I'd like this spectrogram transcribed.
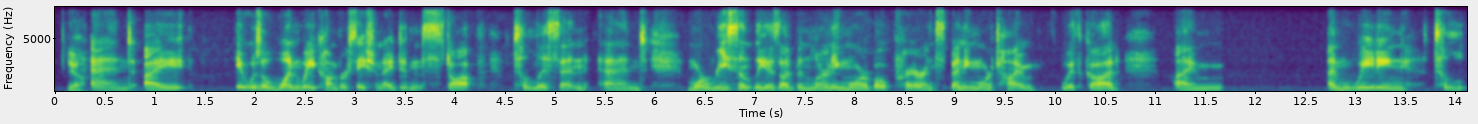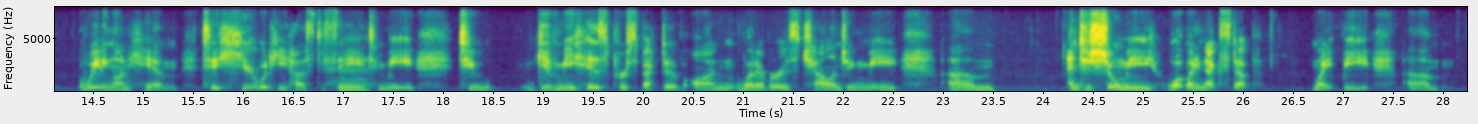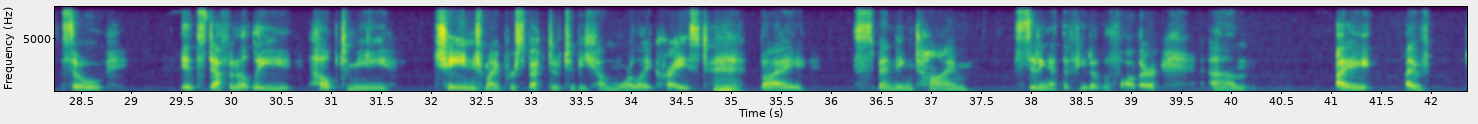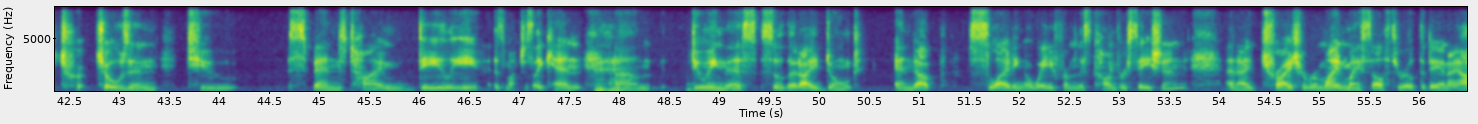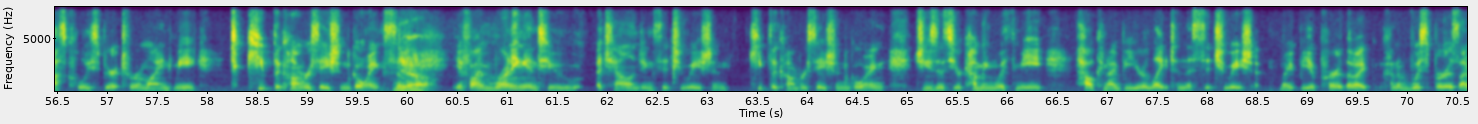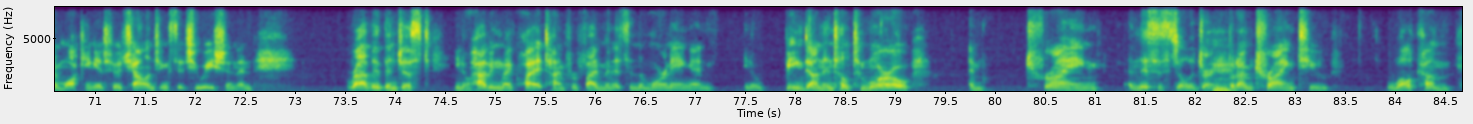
Yeah. And I it was a one-way conversation. I didn't stop to listen. And more recently, as I've been learning more about prayer and spending more time with God, I'm I'm waiting to waiting on him to hear what he has to say mm. to me, to give me his perspective on whatever is challenging me, um, and to show me what my next step might be. Um, so it's definitely helped me change my perspective to become more like Christ mm. by spending time sitting at the feet of the Father. Um, I I've tr- chosen to spend time daily as much as I can Mhm. um, doing this so that I don't end up sliding away from this conversation. And I try to remind myself throughout the day, and I ask Holy Spirit to remind me to keep the conversation going. So yeah. if I'm running into a challenging situation, keep the conversation going. Jesus, you're coming with me. How can I be your light in this situation? Might be a prayer that I kind of whisper as I'm walking into a challenging situation. And rather than just, you know, having my quiet time for five minutes in the morning and, you know, being done until tomorrow, I'm trying, and this is still a journey, Hmm. but I'm trying to welcome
